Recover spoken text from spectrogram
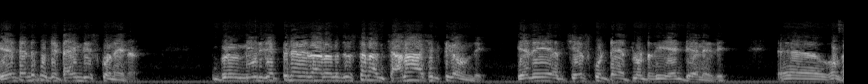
ఏంటంటే కొంచెం టైం తీసుకొని అయినా. ఇప్పుడు మీరు చెప్పిన విధానాన్ని చూస్తే నాకు చాలా ఆసక్తిగా ఉంది. ఏది అది చేసుకుంటే ఎట్లుంటది ఏంటి అనేది. ఒక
